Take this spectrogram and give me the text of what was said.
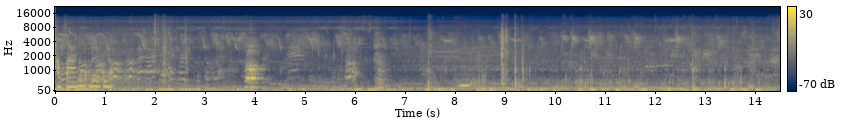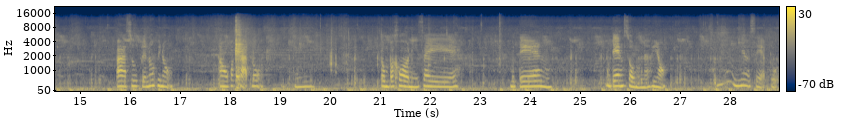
เอาปลาลูกเลยพี่น้อง ปลาสุกเลยเนาะพี่น้อง เอาผักกาดลงนี่ต้มปลาคอนี้ใส่หมดแดง หมดแดงสมนะพี่น้องเนี่ยแสบโดด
